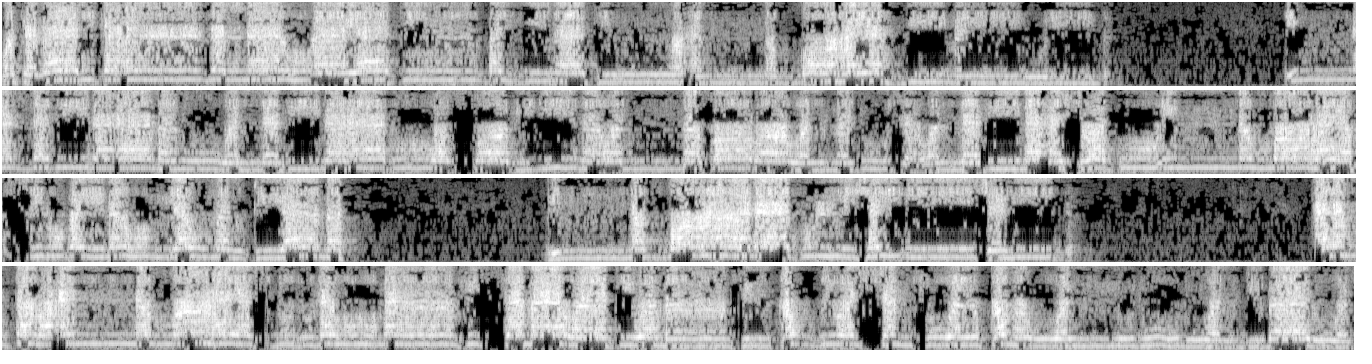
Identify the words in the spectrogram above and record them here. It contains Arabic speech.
وَكَذَٰلِكَ أَنزَلْنَاهُ آيَاتٍ بَيِّنَاتٍ وَأَنَّ اللَّهَ يَهْدِي مَن يُرِيدُ إِنَّ الَّذِينَ آمَنُوا وَالَّذِينَ هَادُوا وَالصَّابِئِينَ وَالنَّصَارَىٰ وَالْمَجُوسَ وَالَّذِينَ أَشْرَكُوا إِنَّ اللَّهَ يَفْصِلُ بَيْنَهُمْ يَوْمَ الْقِيَامَةِ ۚ إِنَّ اللَّهَ عَلَىٰ كُلِّ شَيْءٍ شَهِيدٌ أَلَمْ تَرَ أَنَّ اللَّهَ يَسْجُدُ لَهُ مَن فِي السَّمَاوَاتِ وَمَن فِي الْأَرْضِ وَالشَّمْسُ وَالْقَمَرُ وَالنُّجُومُ وَالْجِبَالُ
